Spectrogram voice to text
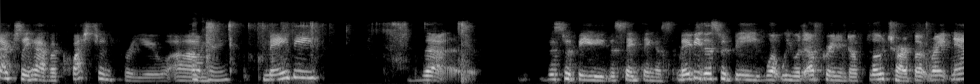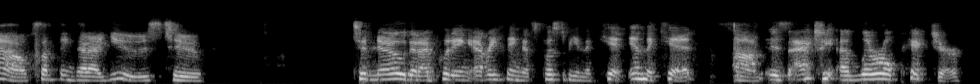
actually have a question for you. Um, okay. Maybe the this would be the same thing as maybe this would be what we would upgrade into a flowchart. But right now, something that I use to to know that I'm putting everything that's supposed to be in the kit in the kit um, is actually a literal picture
